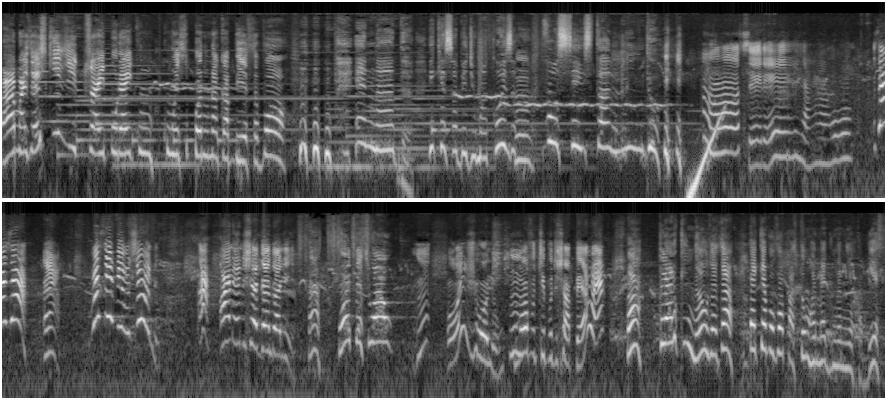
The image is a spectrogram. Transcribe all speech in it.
Ah, mas é esquisito sair por aí com, com esse pano na cabeça, vó! é nada. E quer saber de uma coisa? Você está lindo. Ô, sereia, ô. Zaza! É. Você viu o Júlio? Ah, olha ele chegando ali. Ah, oi, pessoal! Hum, oi, Júlio. Um novo tipo de chapéu, é? Ah, claro que não, Zezé. É que a vovó passou um remédio na minha cabeça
